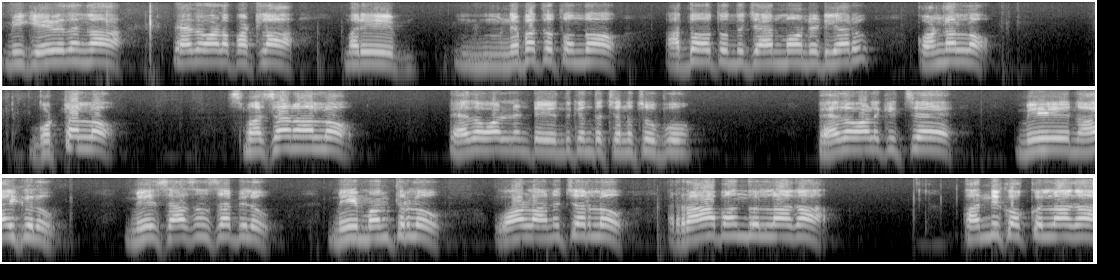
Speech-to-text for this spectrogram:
మీకు ఏ విధంగా పేదవాళ్ళ పట్ల మరి నిబద్ధత ఉందో అర్థమవుతుంది జగన్మోహన్ రెడ్డి గారు. కొండల్లో గుట్టల్లో శ్మశానాల్లో పేదవాళ్ళంటే ఎందుకింత చిన్నచూపు చిన్న చూపు? పేదవాళ్ళకి ఇచ్చే మీ నాయకులు మీ శాసనసభ్యులు మీ మంత్రులు వాళ్ళ అనుచరులు రాబందుల్లాగా పందికొక్కుల్లాగా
